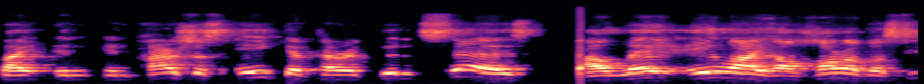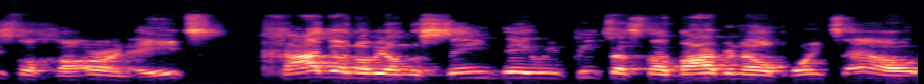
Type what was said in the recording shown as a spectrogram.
by in, in Parshas Eikev Parakut, it says Ale Eli Hahara Vasisal Cha'ar and Eitz. Chag Navi on the same day repeats. That's the Abarbanel points out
